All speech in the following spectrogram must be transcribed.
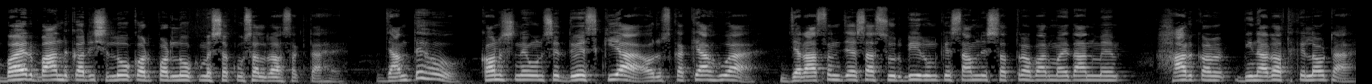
बैर बाँध कर इस लोक और परलोक में सकुशल रह सकता है? जानते हो, कंस ने उनसे द्वेष किया और उसका क्या हुआ? जरासन जैसा सुरवीर उनके सामने सत्रह बार मैदान में हार कर बिना रथ के लौटा।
